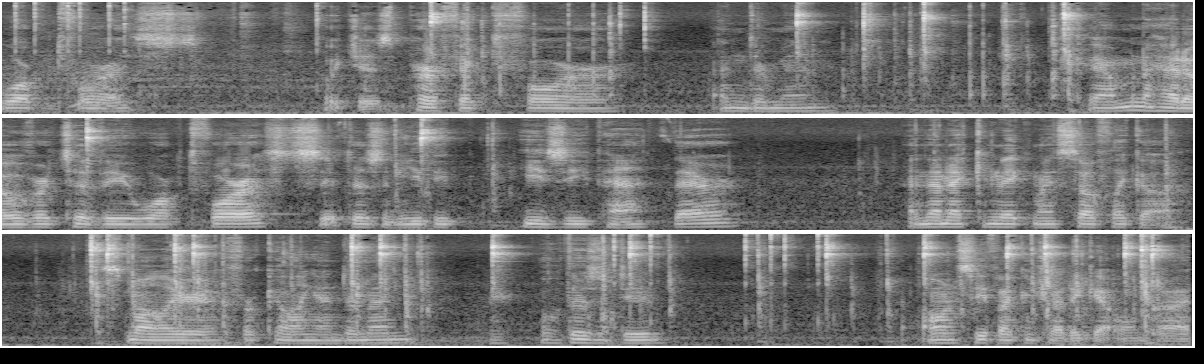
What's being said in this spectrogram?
warped forest. Which is perfect for endermen. Okay, I'm gonna head over to the warped forest, see if there's an easy, easy path there. And then I can make myself like a small area for killing endermen. Oh, there's a dude. I want to see if I can try to get one guy.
